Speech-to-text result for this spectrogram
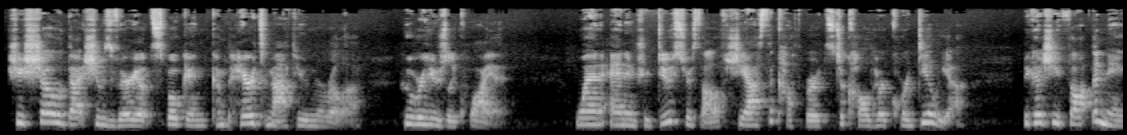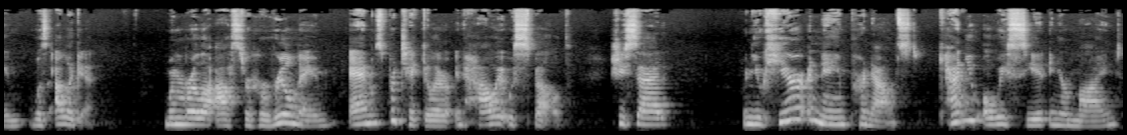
She showed that she was very outspoken compared to Matthew and Marilla, who were usually quiet. When Anne introduced herself, she asked the Cuthberts to call her Cordelia because she thought the name was elegant. When Marilla asked her her real name, Anne was particular in how it was spelled. She said, When you hear a name pronounced, can't you always see it in your mind,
